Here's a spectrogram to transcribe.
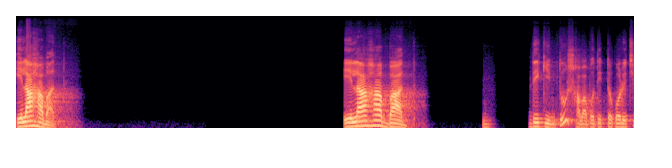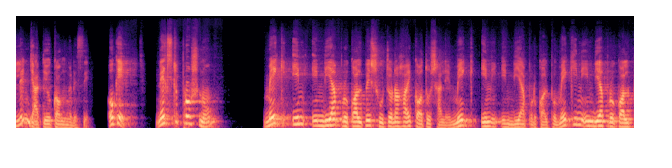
এলাহাবাদ। এলাহাবাদ দিয়ে কিন্তু সভাপতিত্ব করেছিলেন জাতীয় কংগ্রেসে। ওকে নেক্সট প্রশ্ন। মেক ইন ইন্ডিয়া প্রকল্পের সূচনা হয় কত সালে? মেক ইন ইন্ডিয়া প্রকল্প। মেক ইন ইন্ডিয়া প্রকল্প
